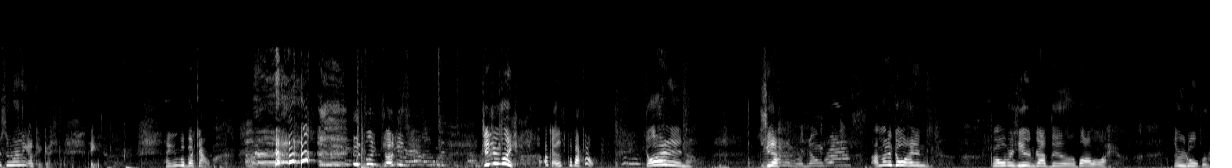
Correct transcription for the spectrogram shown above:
Okay, good. Thank you. I can go back out. Oh. it's like Judge's. Ginger's like, okay, let's go back out. Go ahead and. Do you Yeah, have a window grass? I'm gonna go ahead and go over here and grab the bottle. I threw it over.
